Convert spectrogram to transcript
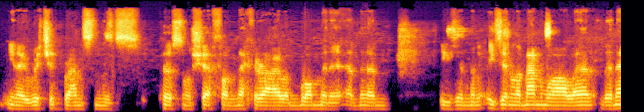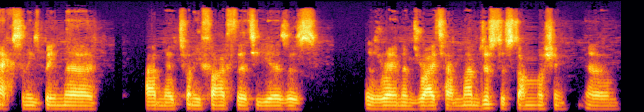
you know, Richard Branson's personal chef on Necker Island one minute, and then he's in the, he's in Le Manoir the next, and he's been there I don't know, 25, 30 years as, as Raymond's right hand man. Just astonishing. Um,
